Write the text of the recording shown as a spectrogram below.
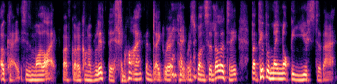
okay, this is my life. I've got to kind of live this life and take re- take responsibility. But people may not be used to that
